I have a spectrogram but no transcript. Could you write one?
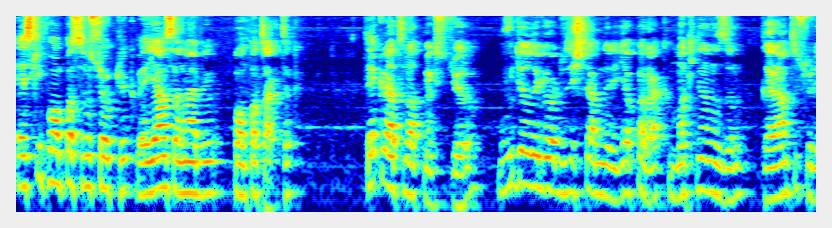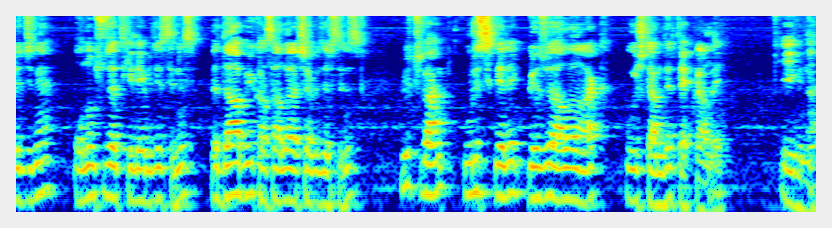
Eski pompasını söktük ve yan sanayi bir pompa taktık. Tekrar hatırlatmak istiyorum. Bu videoda gördüğünüz işlemleri yaparak makinenizin garanti sürecini olumsuz etkileyebilirsiniz ve daha büyük hasarlar açabilirsiniz. Lütfen bu riskleri göze alınarak bu işlemleri tekrarlayın. İyi günler.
